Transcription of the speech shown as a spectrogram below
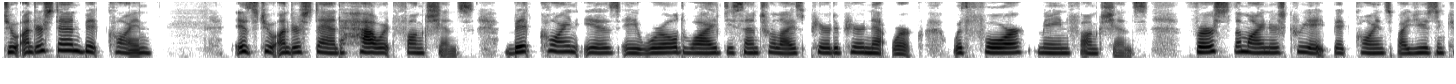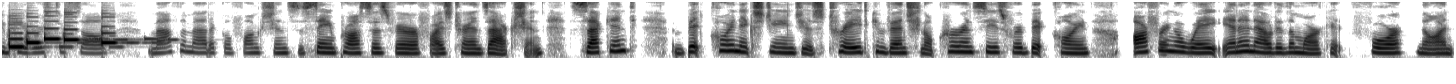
To understand Bitcoin is to understand how it functions. Bitcoin is a worldwide decentralized peer to peer network with four main functions. First, the miners create Bitcoins by using computers to solve mathematical functions, the same process verifies transaction. Second, Bitcoin exchanges trade conventional currencies for Bitcoin, offering a way in and out of the market for non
